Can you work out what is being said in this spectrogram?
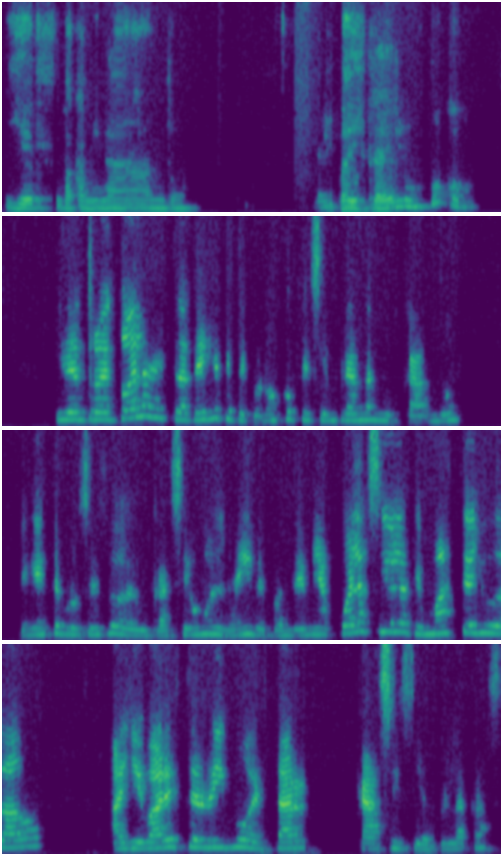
y él va caminando y para distraerlo un poco. Y dentro de todas las estrategias que te conozco que siempre andas buscando, en este proceso de educación online, de pandemia, ¿cuál ha sido la que más te ha ayudado a llevar este ritmo de estar casi siempre en la casa?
